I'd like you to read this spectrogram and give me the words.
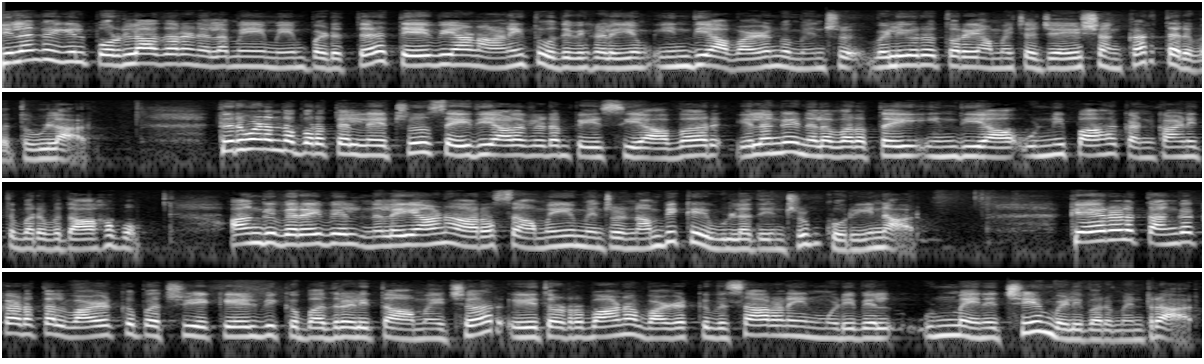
இலங்கையில் பொருளாதார நிலைமையை மேம்படுத்த தேவையான அனைத்து உதவிகளையும் இந்தியா வழங்கும் என்று வெளியுறவுத்துறை அமைச்சர் ஜெய்சங்கர் தெரிவித்துள்ளார். திருவனந்தபுரத்தில் நேற்று செய்தியாளர்களிடம் பேசிய அவர் இலங்கை நிலவரத்தை இந்தியா உன்னிப்பாக கண்காணித்து வருவதாகவும் அங்கு விரைவில் நிலையான அரசு அமையும் என்ற நம்பிக்கை உள்ளது என்றும் கூறினார். கேரள தங்க கடத்தல் வழக்கு பற்றிய கேள்விக்கு பதிலளித்த அமைச்சர் இது தொடர்பான வழக்கு விசாரணையின் முடிவில் உண்மை நிச்சயம் வெளிவரும் என்றார்.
